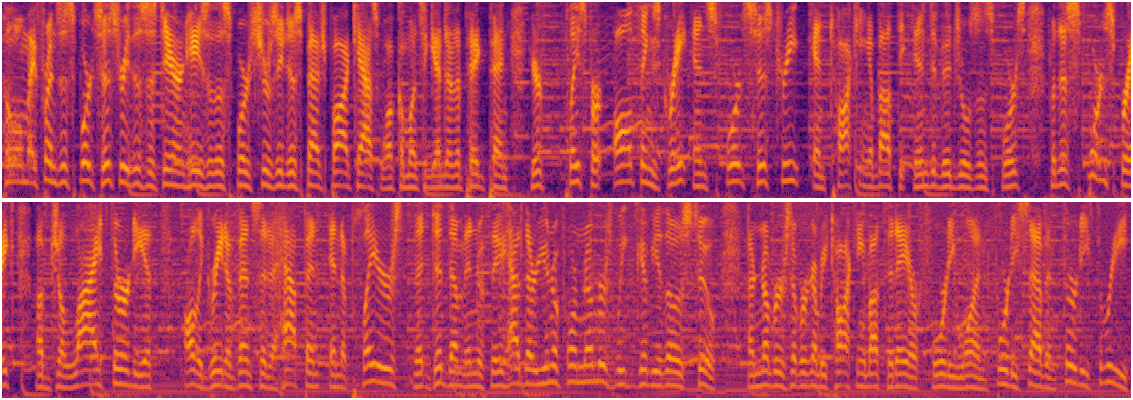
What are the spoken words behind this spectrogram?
Hello, my friends of sports history. This is Darin Hayes of the Sports Jersey Dispatch podcast. Welcome once again to the Pigpen, your place for all things great and sports history and talking about the individuals in sports for the sports break of July 30th. All the great events that have happened and the players that did them. And if they have their uniform numbers, we can give you those too. Our numbers that we're going to be talking about today are 41, 47, 33,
